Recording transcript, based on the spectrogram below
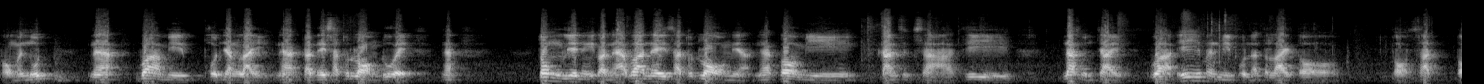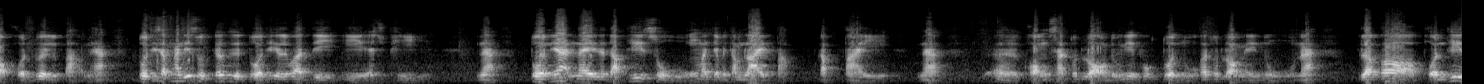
ของมนุษย์นะฮะว่ามีผลอย่างไรนะฮะกันในสัตว์ทดลองด้วย นะต้องเรียนอย่างนี้ก่อนนะว่าในสัตว์ทดลองเนี่ยนะก็มีการศึกษาที่น่าสนใจว่าเอ๊ะมันมีผลอันตรายต่อต่อสัตว์ต่อคนด้วยหรือเปล่านะฮะตัวที่สำคัญที่สุดก็คือตัวที่เรียกว่า DEHP นะตัวเนี้ยในระดับที่สูงมันจะไปทำลายตับกับไตนะออของสัตว์ทดลองโดยเฉพาะพวกตัวหนูเขาทดลองในหนูนะแล้วก็ผลที่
